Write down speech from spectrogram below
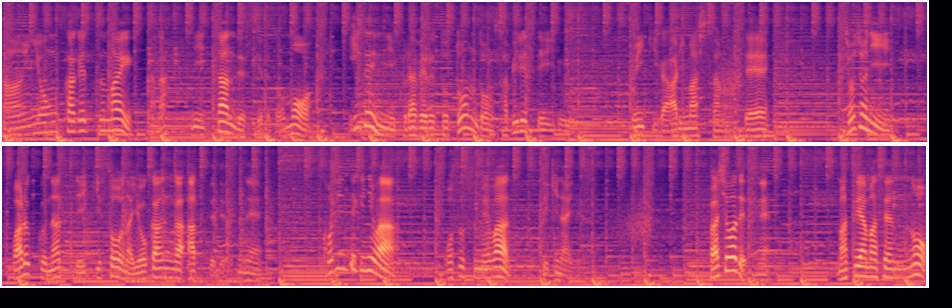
34ヶ月前かなに行ったんですけれども以前に比べるとどんどん寂れている雰囲気がありましたので徐々に悪くなっていきそうな予感があってですね個人的にはおすすめはできないです。場所はですね松山線の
